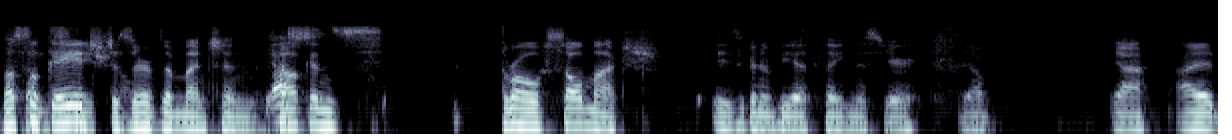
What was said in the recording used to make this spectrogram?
Russell Gage Sensational. deserves a mention. Yes. Falcons throw so much. He's going to be a thing this year. Yep. Yeah, I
